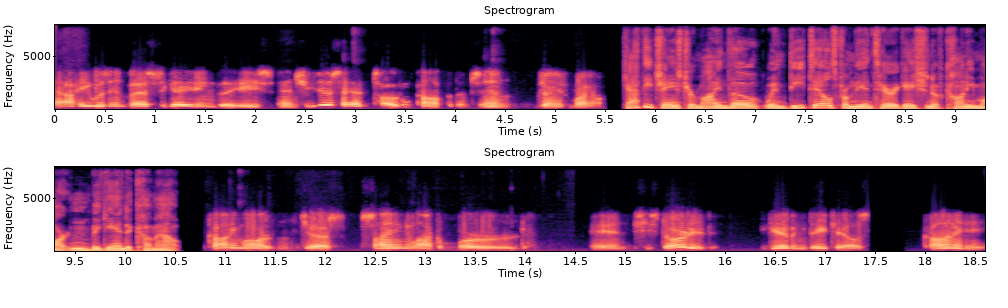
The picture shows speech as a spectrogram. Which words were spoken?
how he was investigating these, and she just had total confidence in James Brown. Kathy changed her mind, though, when details from the interrogation of Connie Martin began to come out. Connie Martin just sang like a bird, and she started giving details. Connie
